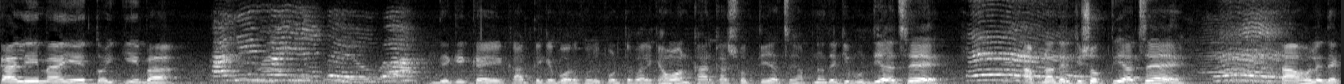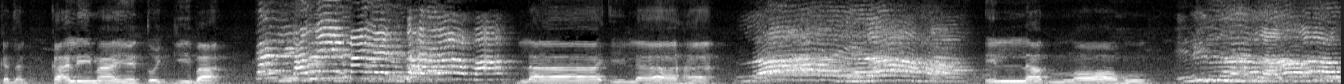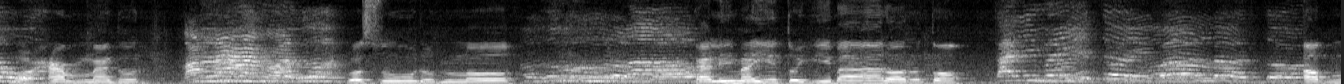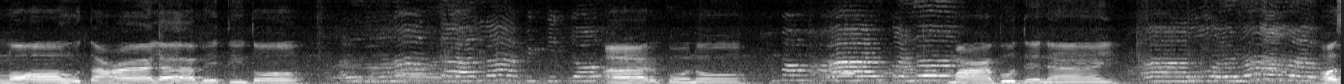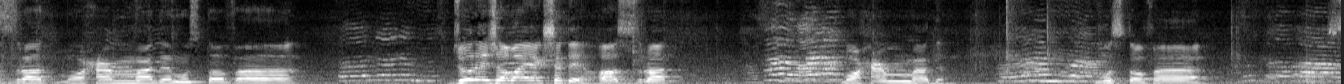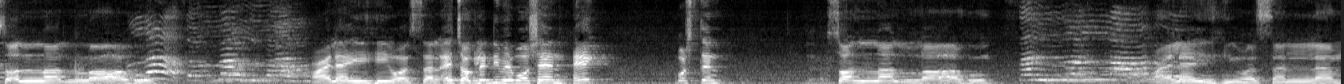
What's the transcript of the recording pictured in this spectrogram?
কালিমায়ে তৈগিবা দেখি কে কার থেকে বড় করে পড়তে পারে? কেমন? কার কার শক্তি আছে? আপনাদের কি বুদ্ধি আছে? আপনাদের কি শক্তি আছে? তাহলে দেখা যাক। কালিমায়ে তৈগিবা লা ইলাহা ইল্লাল্লাহু মুহাম্মাদুর রাসূলুল্লাহ কালিমায়ে তৈগিবার অর্থ আল্লাহ তাআলা ব্যতীত। আর কোনো মাবুদ নাই। হজরত মোহাম্মদ মুস্তফা। জোরে সবাই একসাথে। হজরত মোহাম্মদ মুস্তফা সাল্লাল্লাহু আলাইহি ওয়াসাল্লাম। এই চকলেট দিবে, বসেন। হে বসতেন। সাল্লাল্লাহু আলাইহি ওয়াসাল্লাম।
